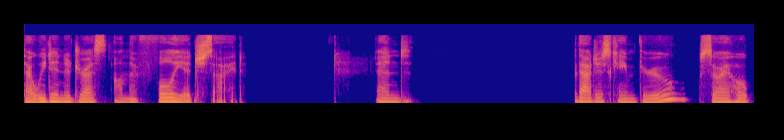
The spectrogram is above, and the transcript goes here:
that we didn't address on the foliage side. And that just came through. So I hope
